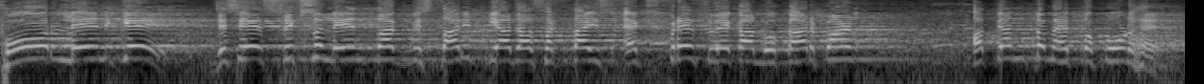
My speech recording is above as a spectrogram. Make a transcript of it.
फोर लेन के, जिसे सिक्स लेन तक विस्तारित किया जा सकता है, इस एक्सप्रेसवे का लोकार्पण अत्यंत महत्वपूर्ण है।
